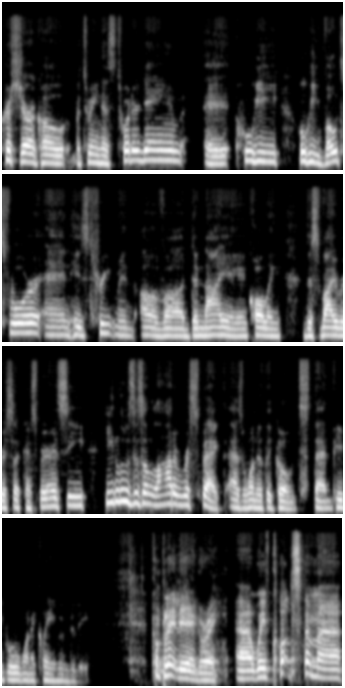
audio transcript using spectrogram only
Chris Jericho, between his Twitter game uh, who he who he votes for and his treatment of uh, denying and calling this virus a conspiracy, he loses a lot of respect as one of the goats that people want to claim him to be. Completely agree. Uh, we've got some uh,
